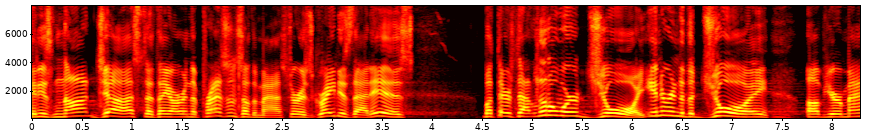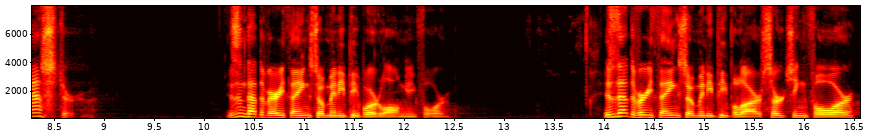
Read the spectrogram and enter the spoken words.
It is not just that they are in the presence of the Master, as great as that is, but there's that little word joy. Enter into the joy of your Master. Isn't that the very thing so many people are longing for? Isn't that the very thing so many people are searching for?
